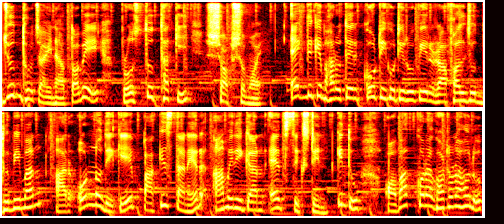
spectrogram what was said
যুদ্ধ চাই না, তবে প্রস্তুত থাকি সবসময়। একদিকে ভারতের কোটি কোটি রুপির রাফাল যুদ্ধ বিমান আর অন্যদিকে পাকিস্তানের আমেরিকান এফ সিক্সটিন। কিন্তু অবাক করা ঘটনা হলো,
